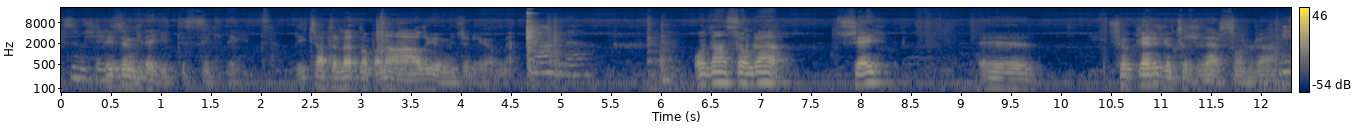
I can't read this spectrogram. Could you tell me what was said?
Bizim şey. Bizimki de gitti, sizinki de gitti. Hiç hatırlatma bana ağlıyorum, üzülüyorum ben. Nerede? Ondan sonra şey e, çöpleri götürdüler sonra. Bir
